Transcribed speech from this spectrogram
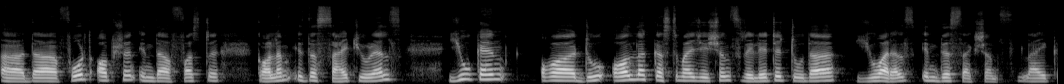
uh, the fourth option in the first column is the site urls you can uh, do all the customizations related to the urls in this sections. Like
